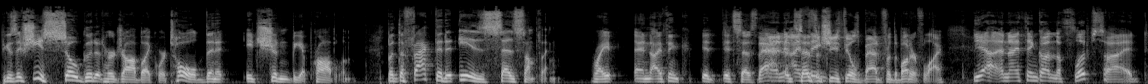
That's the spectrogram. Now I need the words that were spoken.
Because if she is so good at her job like we're told then it it shouldn't be a problem. But the fact that it is says something right? And i think it, it says that. And it I says that she feels bad for the butterfly. Yeah, and I think on the flip side,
